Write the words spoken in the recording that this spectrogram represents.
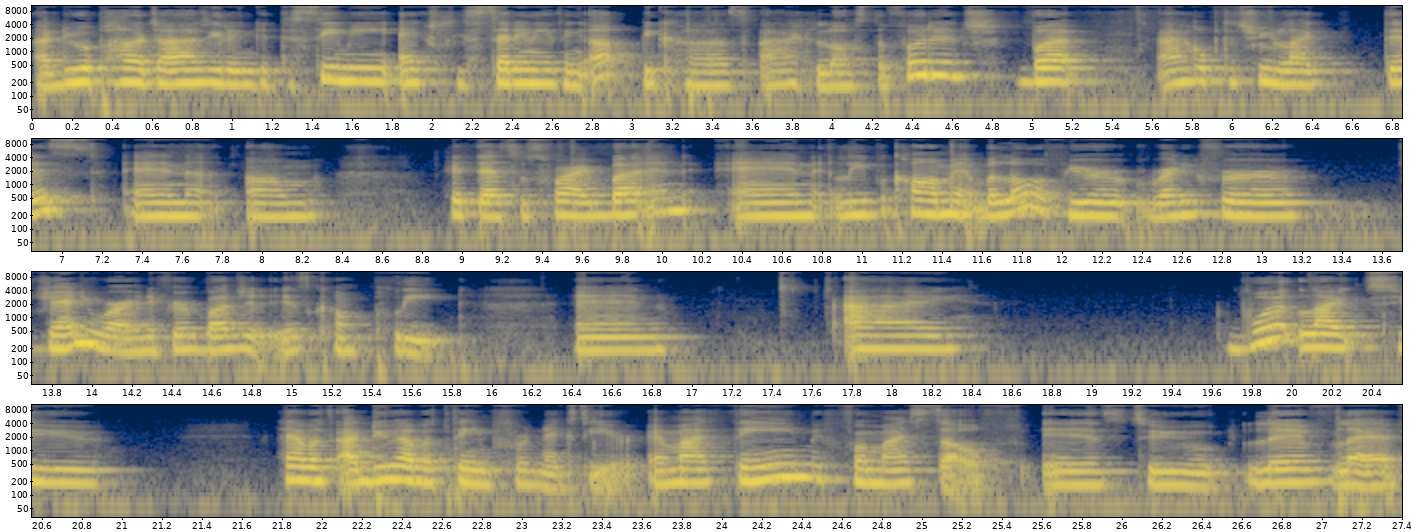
I do apologize you didn't get to see me actually set anything up because I lost the footage, but I hope that you like this and um, hit that subscribe button and leave a comment below if you're ready for January and if your budget is complete. And I would like to have a, I do have a theme for next year. And my theme for myself is to live, laugh,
